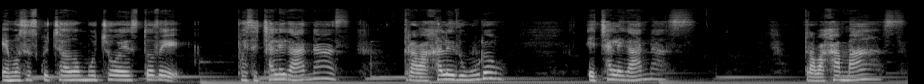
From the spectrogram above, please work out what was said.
Hemos escuchado mucho esto de, pues, échale ganas, trabájale duro, échale ganas, trabaja más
